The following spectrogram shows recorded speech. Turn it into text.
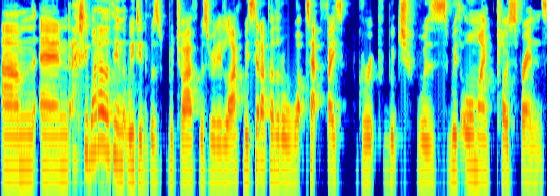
Um, and actually, one other thing that we did was, which I was really like, we set up a little WhatsApp face group, which was with all my close friends.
